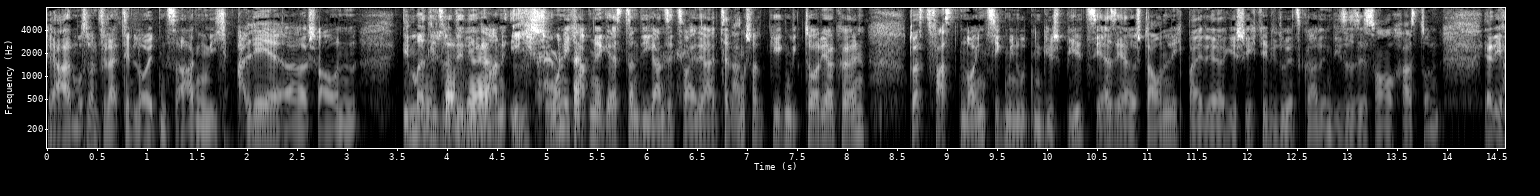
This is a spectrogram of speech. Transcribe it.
Ja, muss man vielleicht den Leuten sagen, nicht alle äh, schauen immer die dritte Liga an. Ich schon. Ich habe mir gestern die ganze zweite Halbzeit angeschaut gegen Viktoria Köln. Du hast fast 90 Minuten gespielt. Sehr, sehr erstaunlich bei der Geschichte, die du jetzt gerade in dieser Saison auch hast. Und ja, die,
